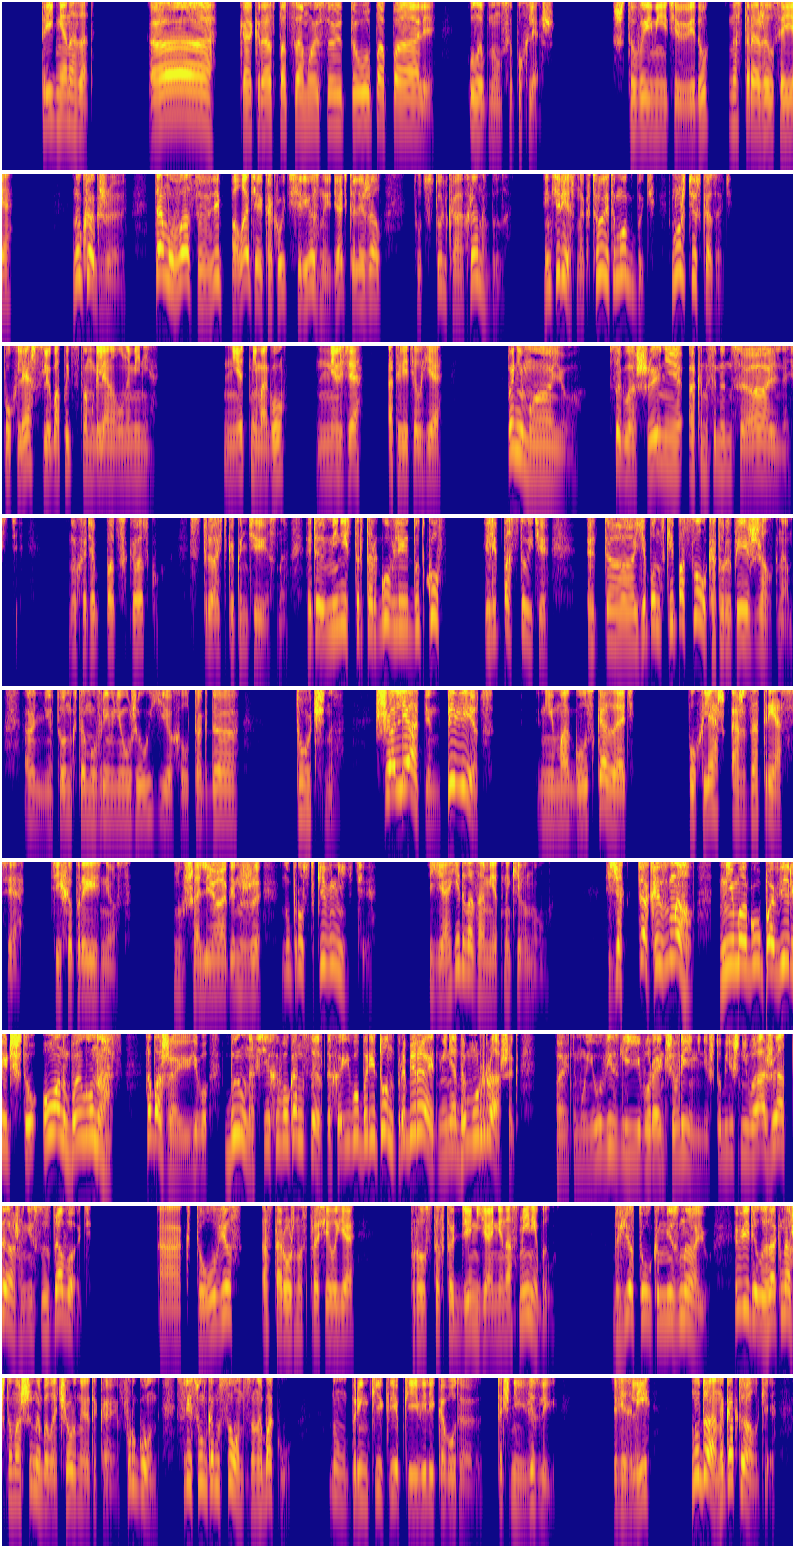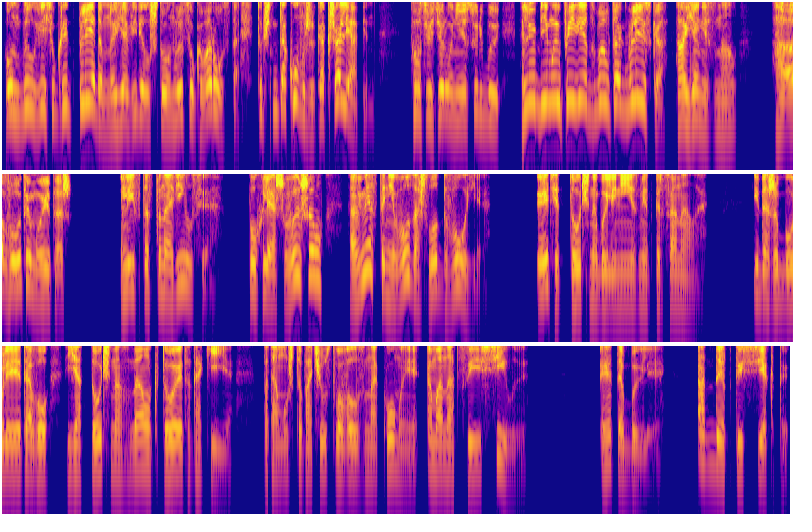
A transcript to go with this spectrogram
«Три дня назад». А, -а, а как раз под самую суету попали», — улыбнулся Пухляш. «Что вы имеете в виду?» — насторожился я. «Ну как же, там у вас в вип-палате какой-то серьезный дядька лежал. Тут столько охраны было. Интересно, кто это мог быть? Можете сказать?» Пухляш с любопытством глянул на меня. «Нет, не могу. Нельзя», — ответил я. «Понимаю. Соглашение о конфиденциальности. Ну, хотя бы подсказку. Страсть, как интересно. Это министр торговли Дудков?» Или постойте, это японский посол, который приезжал к нам. А нет, он к тому времени уже уехал. Тогда... Точно. Шаляпин, певец! Не могу сказать. Пухляш аж затрясся, тихо произнес. Ну, Шаляпин же, ну просто кивните. Я едва заметно кивнул. «Я так и знал! Не могу поверить, что он был у нас! Обожаю его, был на всех его концертах, а его баритон пробирает меня до мурашек, поэтому и увезли его раньше времени, чтобы лишнего ажиотажа не создавать». «А кто увез?» — осторожно спросил я. «Просто в тот день я не на смене был». «Да я толком не знаю. Видел из окна, что машина была черная такая, фургон, с рисунком солнца на боку. Ну, пареньки крепкие вели кого-то, точнее, везли». «Везли?» «Ну да, на каталке. Он был весь укрыт пледом, но я видел, что он высокого роста, точно такого же, как Шаляпин. Вот ведь ирония судьбы. Любимый певец был так близко, а я не знал. А вот и мой этаж». Лифт остановился. Пухляш вышел, а вместо него зашло двое. Эти точно были не из медперсонала. И даже более того, я точно знал, кто это такие, потому что почувствовал знакомые эманации силы. Это были адепты секты.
